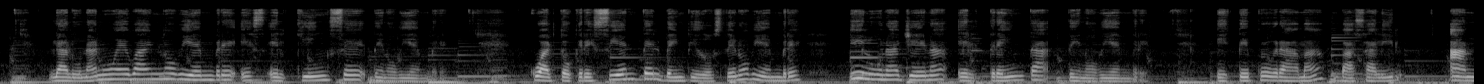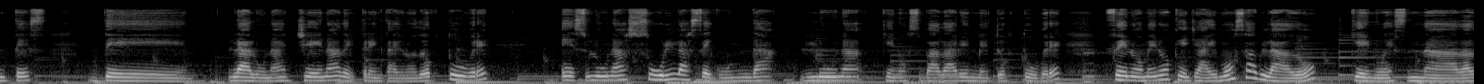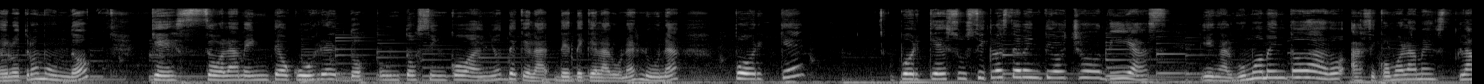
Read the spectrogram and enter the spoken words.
La luna nueva en noviembre es el 15 de noviembre. Cuarto creciente el 22 de noviembre y luna llena el 30 de noviembre. Este programa va a salir antes de la luna llena del 31 de octubre es luna azul, la segunda luna que nos va a dar el mes de octubre, fenómeno que ya hemos hablado, que no es nada del otro mundo, que solamente ocurre 2.5 años de que la, desde que la luna es luna. ¿Por qué? Porque su ciclo es de 28 días y en algún momento dado, así como la,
